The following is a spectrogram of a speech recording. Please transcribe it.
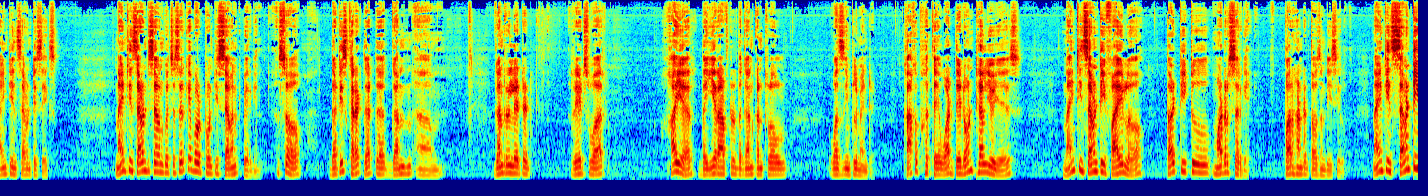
nineteen seventy six. Nineteen seventy సెవెన్కి వచ్చేసరికి అబౌట్ ట్వంటీ సెవెన్కి పెరిగింది. So that is correct that the gun gun related rates were higher the year after the gun control was implemented. కాకపోతే what they don't tell you is nineteen seventy ఫైవ్లో థర్టీ టూ మర్డర్స్ జరిగాయి పర్ హండ్రెడ్ థౌసండ్ డీసీలో నైన్టీన్ సెవెంటీ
